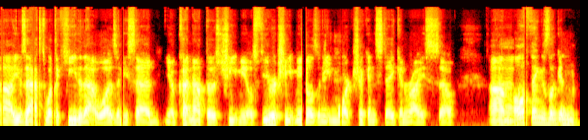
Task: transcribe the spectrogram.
uh, he was asked what the key to that was, and he said, you know, cutting out those cheat meals, fewer cheat meals, and eating more chicken, steak, and rice. So um, yeah. All things looking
